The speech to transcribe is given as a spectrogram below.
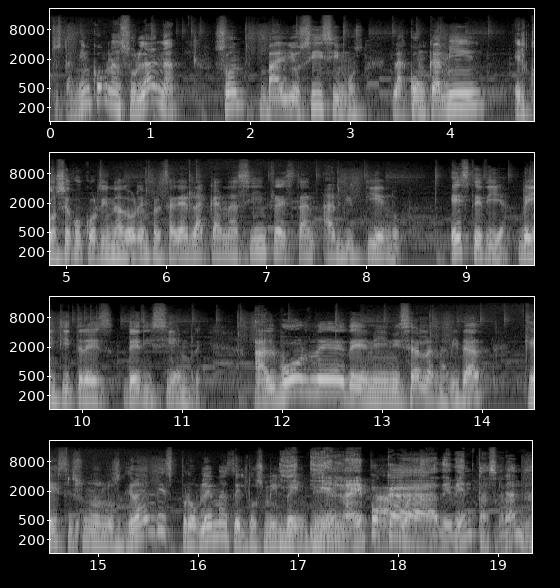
pues también cobran su lana. Son valiosísimos. La Concamín, el Consejo Coordinador Empresarial, la Canacintra están advirtiendo este día, 23 de diciembre, al borde de iniciar la Navidad, que este es uno de los grandes problemas del 2020. Y, y en ¿eh? la época Aguas. de ventas grandes.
